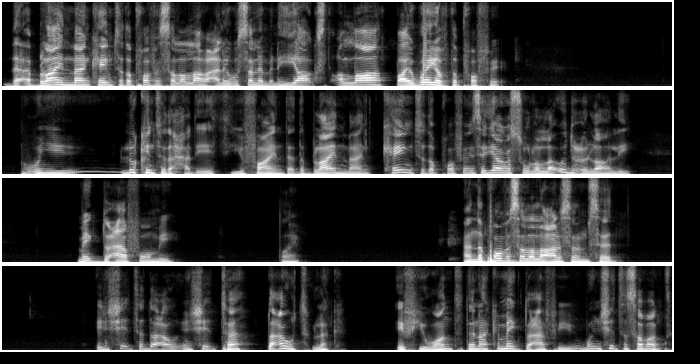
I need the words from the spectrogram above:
that a blind man came to the Prophet and he asked Allah by way of the Prophet. But when you look into the hadith, you find that the blind man came to the Prophet and said, Ya Rasulullah, ud'u lahli, make dua for me. And the Prophet ﷺ said, In shi'ta da'u, in shi'ta da'ut lak. If you want, then I can make dua for you. When shi'ta sabakt.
